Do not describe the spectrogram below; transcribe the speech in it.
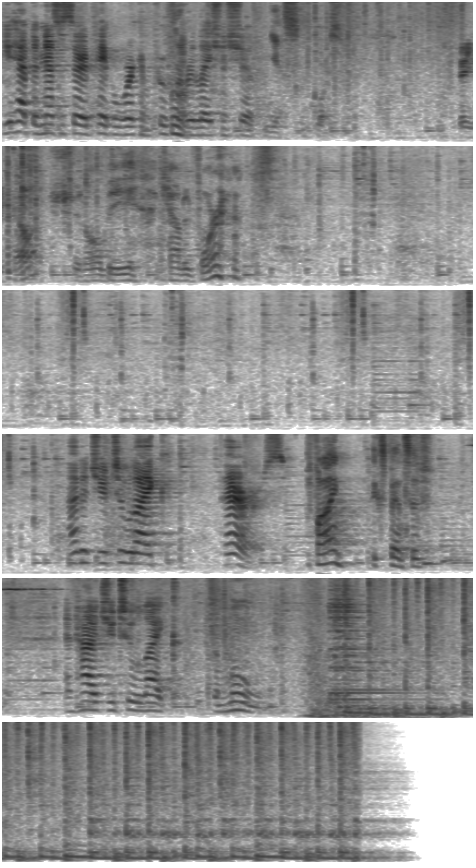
You have the necessary paperwork and proof of hmm. relationship. Yes, of course. There you go. Should all be accounted for. How did you two like Paris? Fine, expensive. And how did you two like the moon?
